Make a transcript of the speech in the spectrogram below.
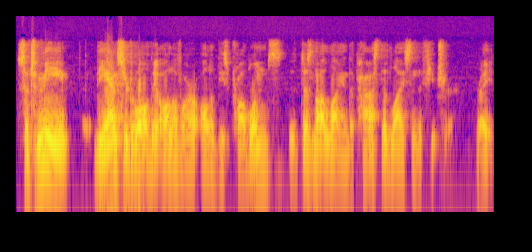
So to me, the answer to all the all of our all of these problems does not lie in the past; it lies in the future, right?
